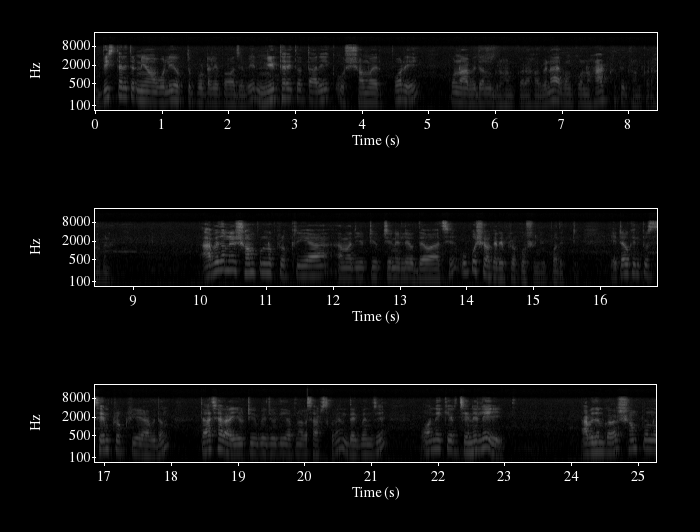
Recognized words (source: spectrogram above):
বিস্তারিত নিয়মাবলী উক্ত পোর্টালে পাওয়া যাবে। নির্ধারিত তারিখ ও সময়ের পরে কোনো আবেদন গ্রহণ করা হবে না এবং কোনো হার্ড কপি গ্রহণ করা হবে না। আবেদনের সম্পূর্ণ প্রক্রিয়া আমার ইউটিউব চ্যানেলেও দেওয়া আছে। উপসহকারী প্রকৌশলী পদেরটি। এটাও কিন্তু সেম প্রক্রিয়ায় আবেদন। তাছাড়া ইউটিউবে যদি আপনারা সার্চ করেন, দেখবেন যে অনেকের চ্যানেলে আবেদন করার সম্পূর্ণ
